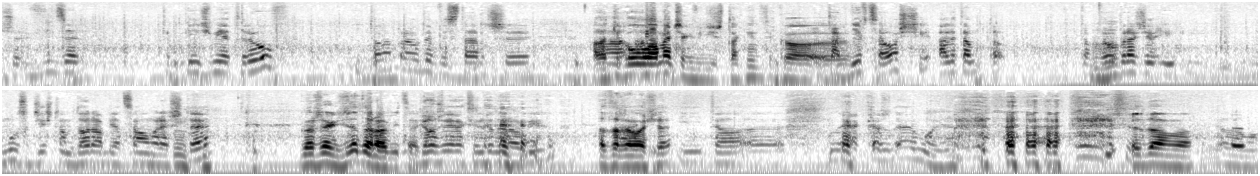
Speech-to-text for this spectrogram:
Że widzę te 5 metrów i to naprawdę wystarczy. Ale A- tylko a- ułameczek widzisz, tak? Nie tylko... e, Tak, nie w całości, ale tam ta, ta Mhm. wyobraźnia i, mózg gdzieś tam dorabia całą resztę. Gorzej jak źle dorobi coś. Gorzej jak się to robi. A zdarzało się? I to, e, no jak każdemu, nie? Wiadomo. Wiadomo.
